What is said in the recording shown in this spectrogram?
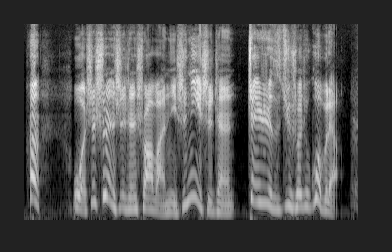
哼，我是顺时针刷碗，你是逆时针，这日子据说就过不了。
